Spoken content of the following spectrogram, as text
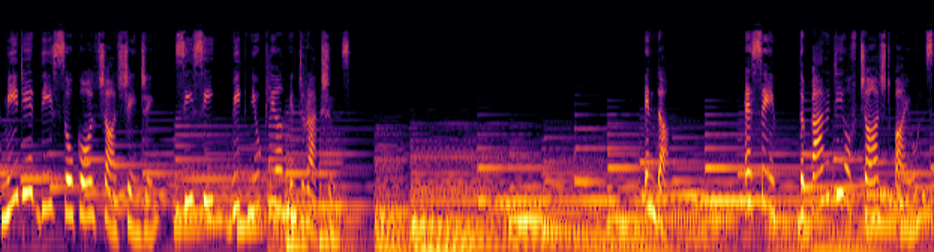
mediate these so-called charge-changing, CC, weak nuclear interactions. In the SM, the parity of charged pions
